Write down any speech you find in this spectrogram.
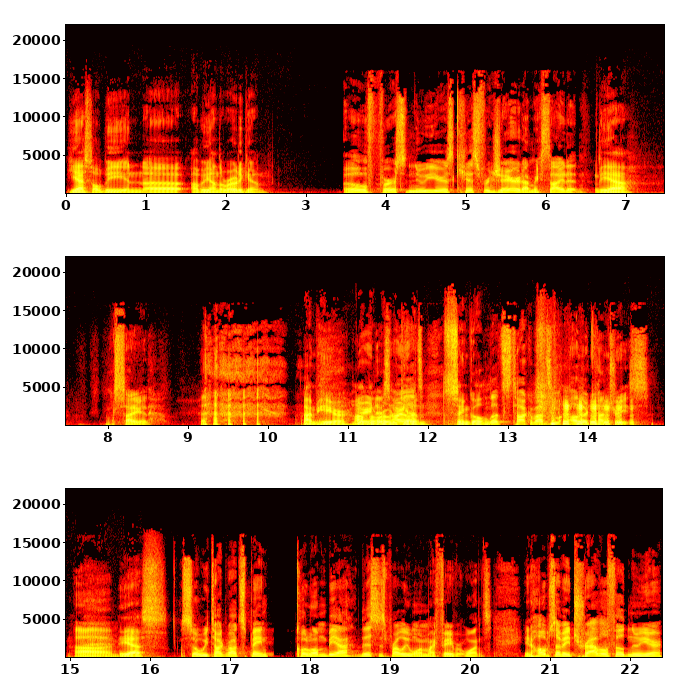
Yes, I'll be in. Uh, I'll be on the road again. Oh, first New Year's kiss for Jared. I'm excited. Yeah, I'm excited. I'm here on Very the nice. road All right, again, single. Let's talk about some other countries. Um, yes. so we talked about Spain, Colombia. This is probably one of my favorite ones. In hopes of a travel-filled New Year,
